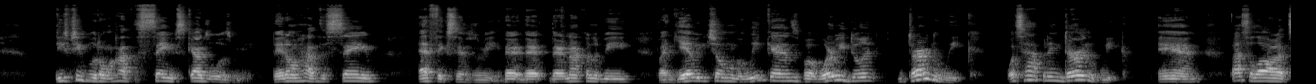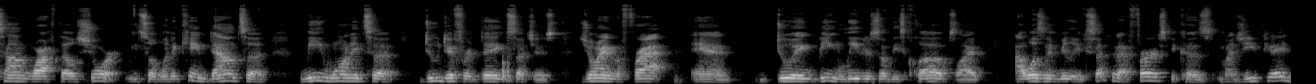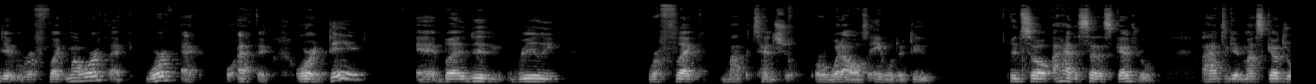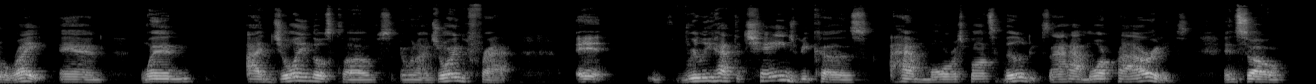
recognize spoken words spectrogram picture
these people don't have the same schedule as me. They don't have the same ethics as me. They're they're, they're not going to be like yeah we chill on the weekends, but what are we doing during the week? What's happening during the week? And that's a lot of time where I fell short. And so when it came down to me wanting to do different things, such as joining the frat and doing being leaders of these clubs, like I wasn't really accepted at first because my GPA didn't reflect my worth worth ethic, or it did, but it didn't really reflect my potential or what I was able to do. And so I had to set a schedule. I had to get my schedule right. And when I joined those clubs and when I joined the frat, it really had to change because I had more responsibilities and I had more priorities. And so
